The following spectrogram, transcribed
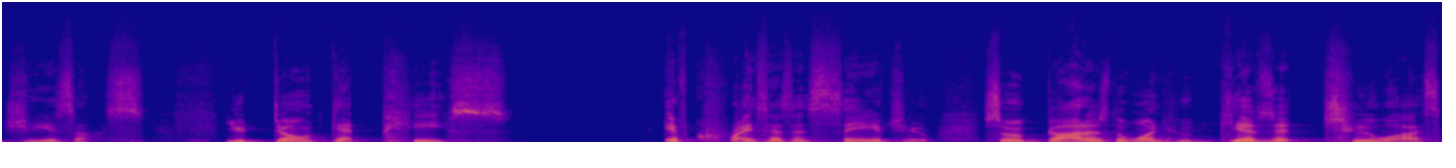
Jesus. You don't get peace if Christ hasn't saved you. So God is the one who gives it to us.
